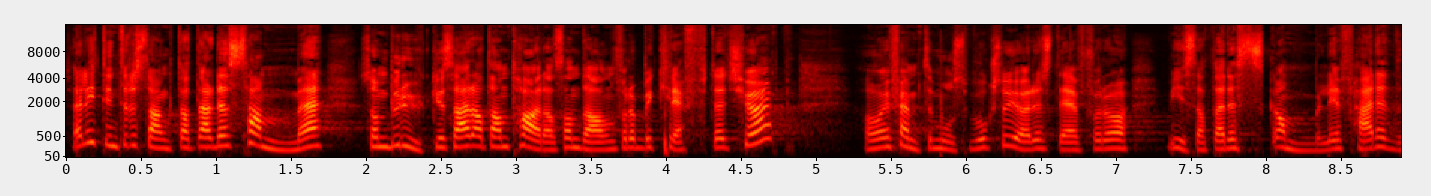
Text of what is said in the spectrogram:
Så det er litt interessant at det er det samme som brukes her, at han tar av sandalen for å bekrefte et kjøp. Og I 5. Mosebok så gjøres det for å vise at det er en skammelig ferd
